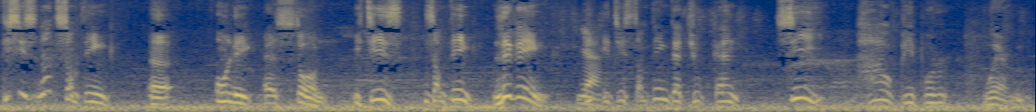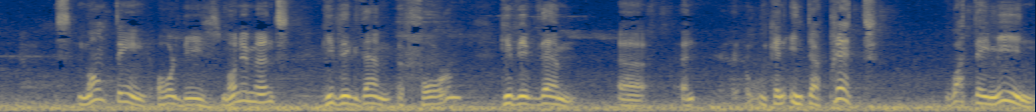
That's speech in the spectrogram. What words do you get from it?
this is not something uh, only a stone. It is something living. Yeah. It is something that you can see how people were mounting all these monuments, giving them a form, giving them uh, an, we can interpret what they mean,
